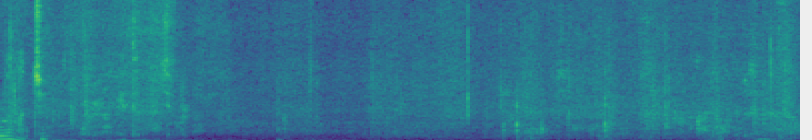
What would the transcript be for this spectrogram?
뭐야 왜 뚫어놨지? 몰라 왜 들어가지 몰라. 가서 어디로 생겼어?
